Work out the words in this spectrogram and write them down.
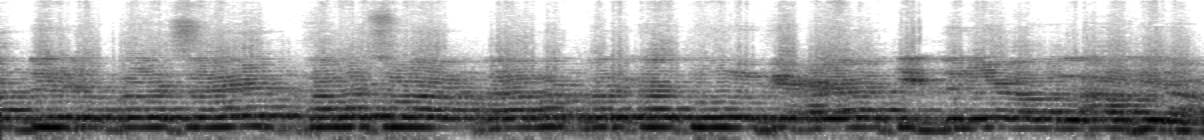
আব্দুল জব্বার সাহেব খালাসুরা দামত বরকাতুহুম ফি হায়াতিদ দুনিয়া ওয়াল আখিরাহ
